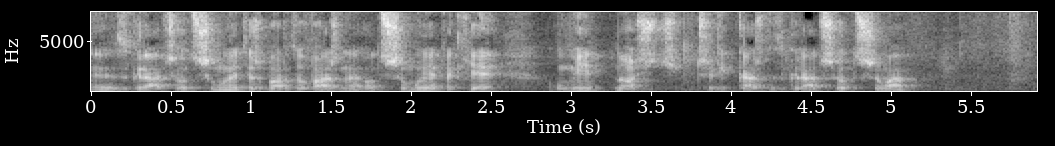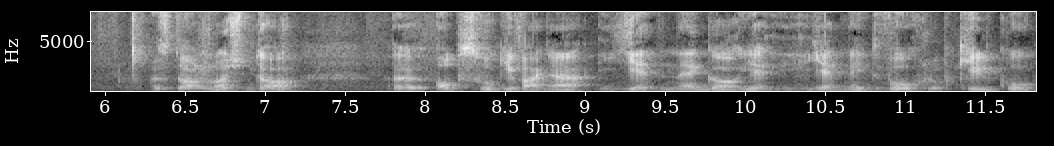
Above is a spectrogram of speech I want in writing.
e, z graczy otrzymuje też bardzo ważne, otrzymuje takie umiejętności, czyli każdy z graczy otrzyma zdolność do e, obsługiwania jednego, jednej, dwóch lub kilku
